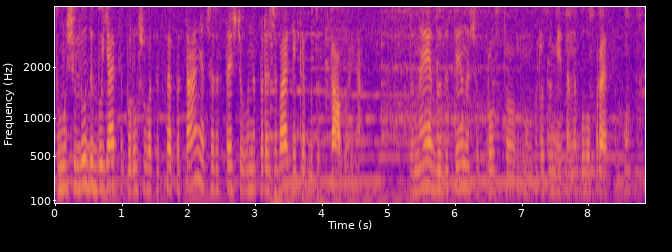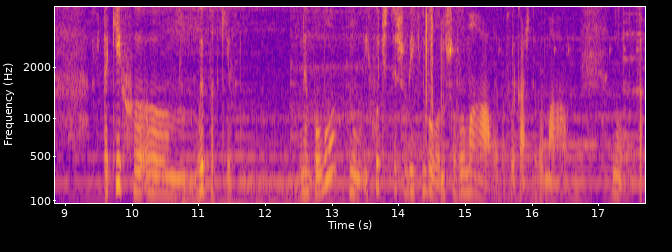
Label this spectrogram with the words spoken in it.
Тому що люди бояться порушувати це питання через те, що вони переживають, яке буде ставлення до неї, до дитини, щоб просто, ну розумієте, не було пресингу. Таких е, випадків не було. Ну і хочеться, щоб їх не було. Ну що вимагали? От ви кажете, вимагали. Ну так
